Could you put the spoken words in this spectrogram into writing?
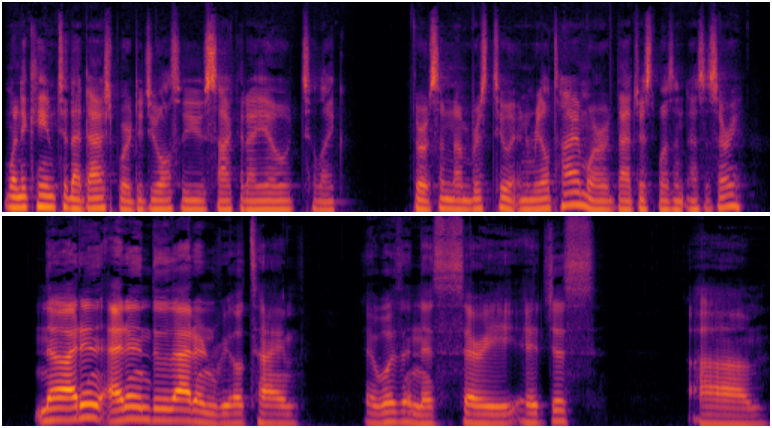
when it came to that dashboard, did you also use Socket.io to like throw some numbers to it in real time, or that just wasn't necessary? No, I didn't. I didn't do that in real time. It wasn't necessary. It just um,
